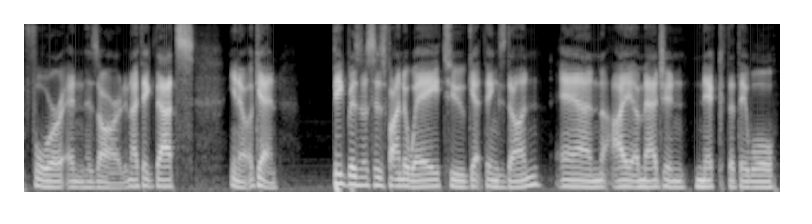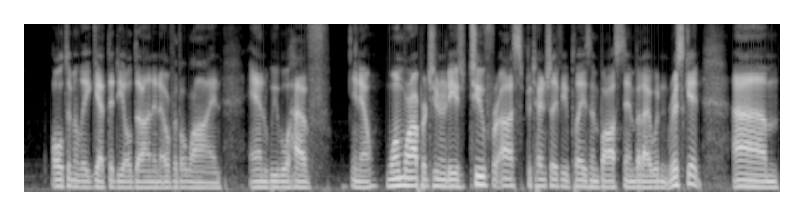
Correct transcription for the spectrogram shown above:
for Eden Hazard. And I think that's, you know, again, big businesses find a way to get things done. And I imagine, Nick, that they will ultimately get the deal done and over the line. And we will have, you know, one more opportunity, two for us potentially if he plays in Boston, but I wouldn't risk it. Um,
